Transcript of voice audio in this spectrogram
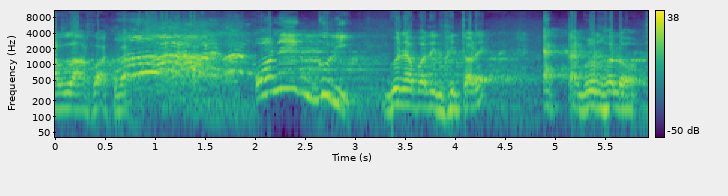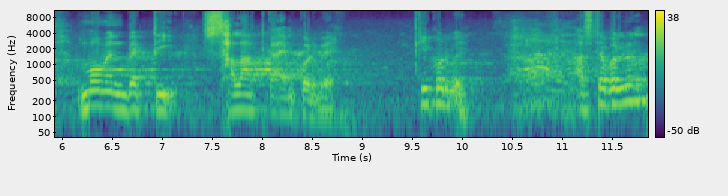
আল্লাহু অনেকগুলি গুণাবলীর ভিতরে একটা গুণ হলো মোমেন ব্যক্তি সালাত কায়েম করবে। কি করবে? আসতে বললেন?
